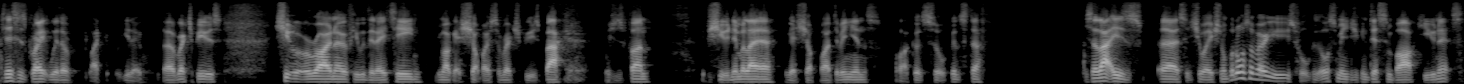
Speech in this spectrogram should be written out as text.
So This is great with a like you know uh, retributors. Shoot at a rhino if you're within 18, you might get shot by some retributors back, which is fun. If you shoot an immolator, you get shot by dominions, all that good sort of good stuff. So that is uh, situational, but also very useful because it also means you can disembark units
